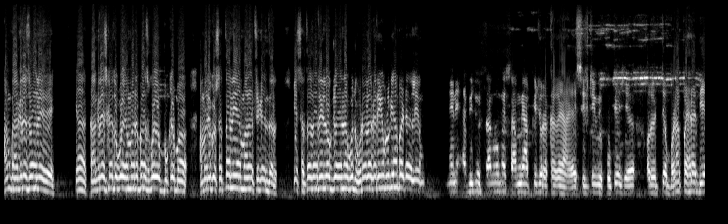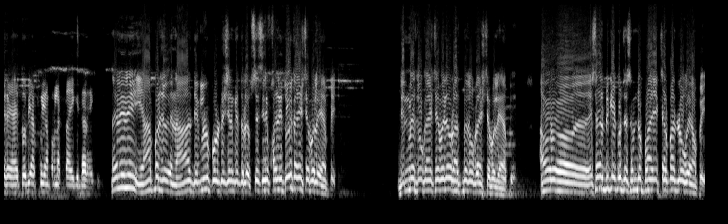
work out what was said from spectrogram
हम कांग्रेस वाले है। क्या कांग्रेस का तो कोई हमारे पास कोई हमारी कोई सत्ता नहीं है महाराष्ट्र के अंदर। ये सत्ताधारी लोग जो है ना कुछ घोटाला करेंगे बोल के यहाँ बैठे वाले हम। नहीं नहीं, अभी जो स्ट्रांग रूम है, सामने आपके जो रखा गया है सीसीटीवी फुटेज है, और इतना बड़ा पहरा दिया गया है तो भी आपको यहाँ पर लगता है कि डर है कि नहीं नहीं नहीं, यहाँ पर जो है ना देगलूर पुलिस स्टेशन की तरफ़ से सिर्फ़ खाली दो ही कांस्टेबल है यहाँ पे। दिन में दो कांस्टेबल है और रात में दो कांस्टेबल है यहाँ पे। और एसआरबी के कुछ, समझो, पाँच, एक, चार, पाँच लोग हैं यहाँ पे,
